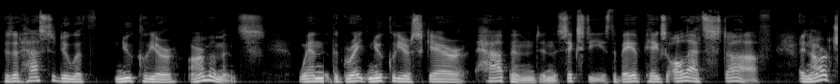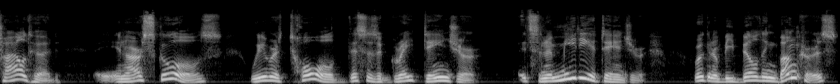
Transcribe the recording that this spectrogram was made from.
because it has to do with nuclear armaments. When the great nuclear scare happened in the 60s, the Bay of Pigs, all that stuff, in our childhood, in our schools, we were told this is a great danger. It's an immediate danger. We're going to be building bunkers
